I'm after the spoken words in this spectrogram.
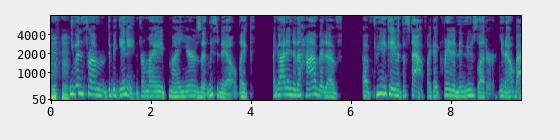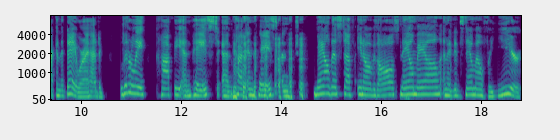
mm-hmm. even from the beginning, from my my years at Lutherdale, like I got into the habit of of communicating with the staff. Like I created a newsletter, you know, back in the day where I had to literally copy and paste and cut and paste and mail this stuff. You know, it was all snail mail, and I did snail mail for years.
